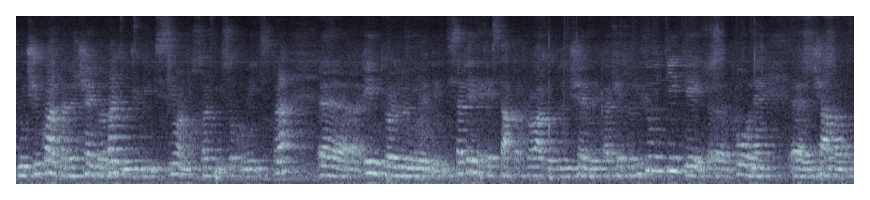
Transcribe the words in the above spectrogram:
un 50% raggiungibilissimo a nostro avviso come ISPRA, eh, entro il 2020. Sapete che è stato approvato il 2 dicembre il pacchetto rifiuti che eh, pone eh, diciamo,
